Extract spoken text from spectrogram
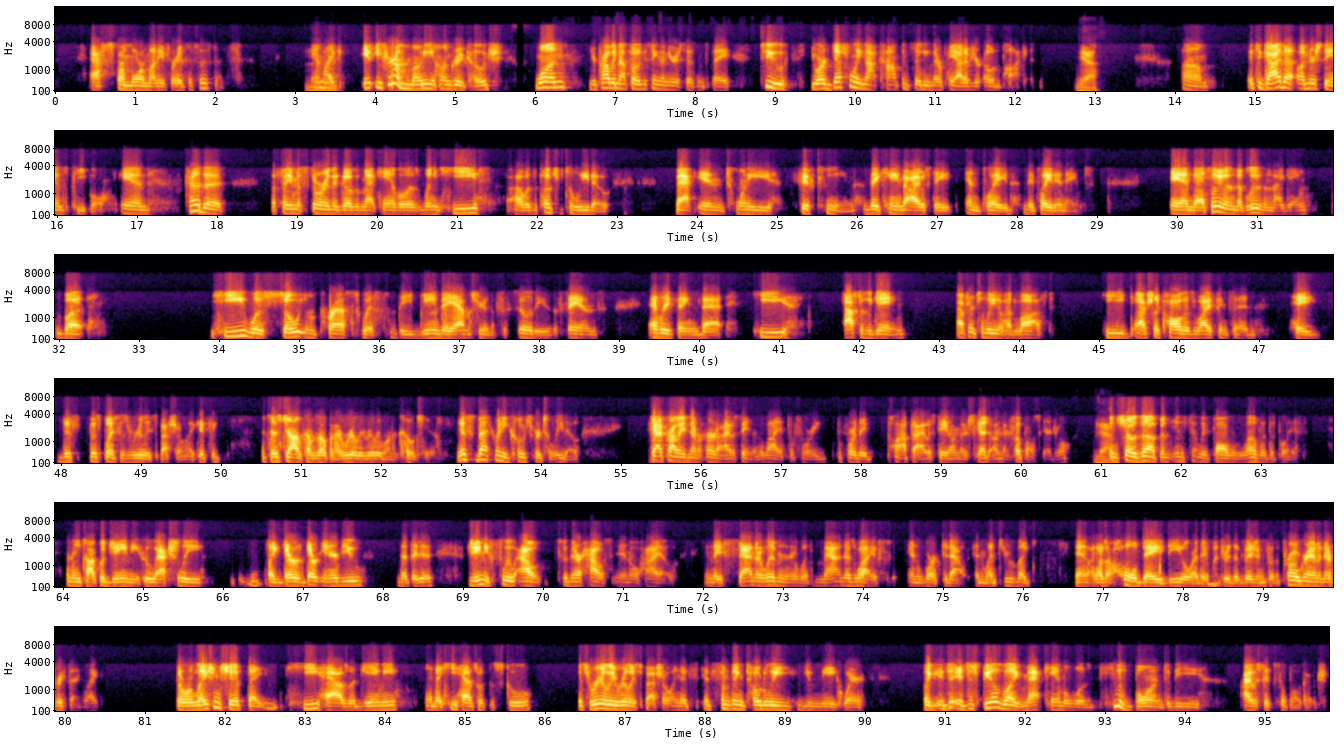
asks for more money for his assistants. Mm-hmm. And like if, if you're a money hungry coach, one you're probably not focusing on your assistants' pay. Two, you are definitely not compensating their pay out of your own pocket. Yeah. Um, it's a guy that understands people, and kind of the the famous story that goes with Matt Campbell is when he uh, was the coach of Toledo back in 2015. They came to Iowa State and played. They played in Ames, and uh, Toledo ended up losing that game. But he was so impressed with the game day atmosphere, the facilities, the fans, everything that he, after the game, after Toledo had lost, he actually called his wife and said, "Hey, this this place is really special. Like if if this job comes open, I really really want to coach here." And this is back when he coached for Toledo. The guy probably had never heard of Iowa State in his life before he before they plopped Iowa State on their schedule on their football schedule. Yeah. And shows up and instantly falls in love with the place and then you talk with Jamie, who actually like their their interview that they did. Jamie flew out to their house in Ohio, and they sat in their living room with Matt and his wife and worked it out and went through like you know, it was a whole day deal where they went through the vision for the program and everything. Like the relationship that he has with Jamie and that he has with the school, it's really really special, and it's it's something totally unique where like it, it just feels like Matt Campbell was he was born to be Iowa State's football coach.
